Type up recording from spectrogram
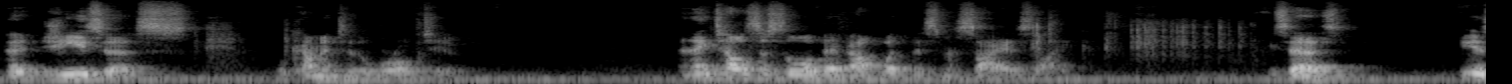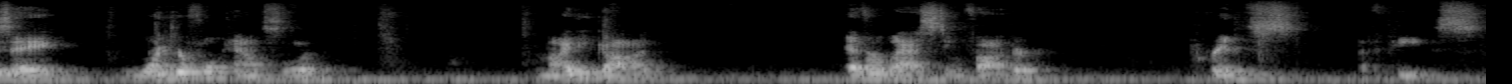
that Jesus will come into the world to. And he tells us a little bit about what this Messiah is like. He says, He is a wonderful counselor, mighty God, everlasting Father, Prince of Peace.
